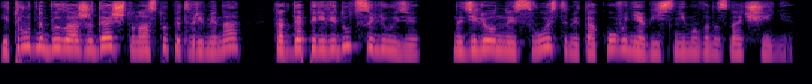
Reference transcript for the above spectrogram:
И трудно было ожидать, что наступят времена, когда переведутся люди, наделенные свойствами такого необъяснимого назначения.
